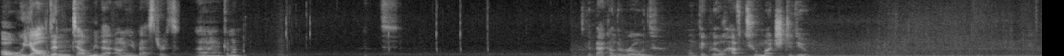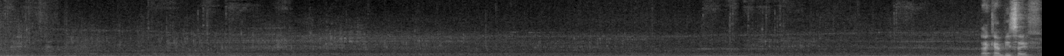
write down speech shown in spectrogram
Oh, y'all didn't tell me that. Oh, you bastards. Ah, uh, come on. Get back on the road. I don't think we'll have too much to do. That can be safe.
